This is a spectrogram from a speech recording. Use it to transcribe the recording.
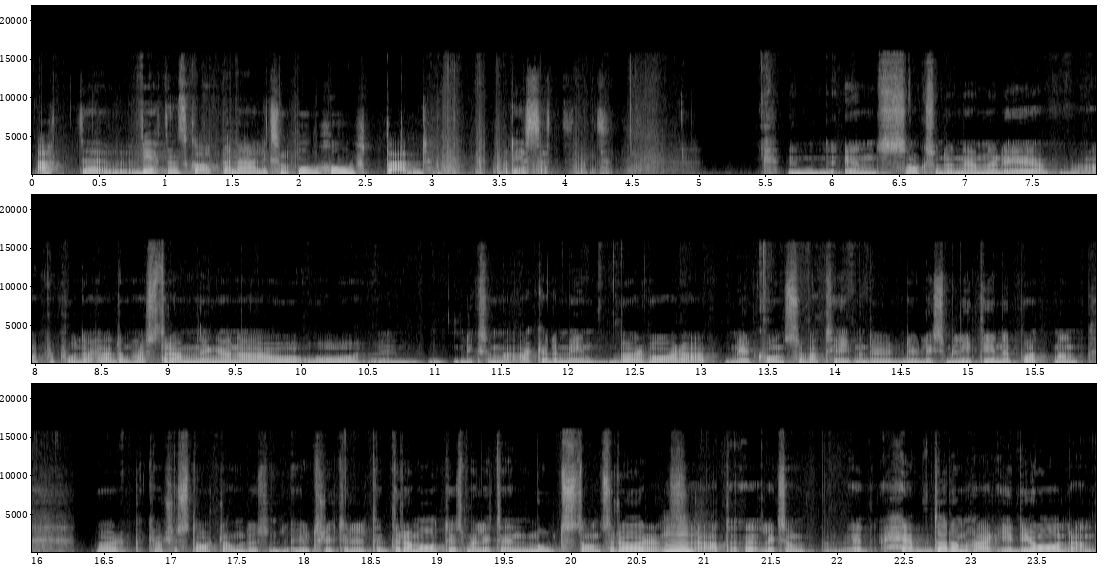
att eh, vetenskapen är liksom ohotad på det sättet. En sak som du nämner det är, apropå det här, de här strömningarna och, och liksom akademin bör vara mer konservativ. Men du, du är liksom lite inne på att man bör kanske starta, om du uttryckte det lite dramatiskt, med lite en motståndsrörelse. Mm. Att eh, liksom, hävda de här idealen.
